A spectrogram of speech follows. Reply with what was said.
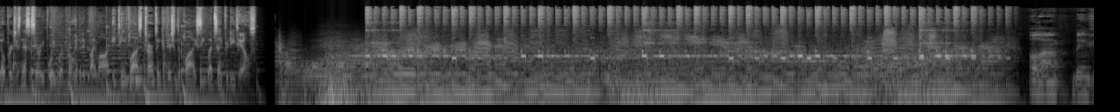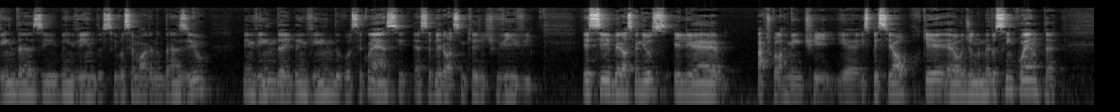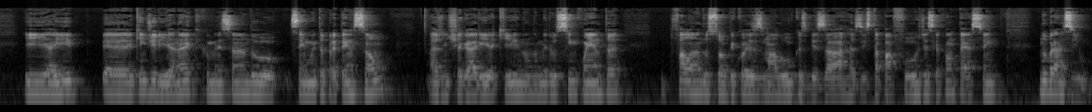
No purchase necessary. Void where prohibited by law. 18 plus terms and conditions apply. See website for details. Olá, bem-vindas e bem-vindos. Se você mora no Brasil, bem-vinda e bem-vindo. Você conhece essa Birosca em que a gente vive. Esse Birosca News, ele é particularmente é, especial porque é o de número 50. E aí, é, quem diria, né, que começando sem muita pretensão, a gente chegaria aqui no número 50 falando sobre coisas malucas, bizarras e estapafúrdias que acontecem no Brasil.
